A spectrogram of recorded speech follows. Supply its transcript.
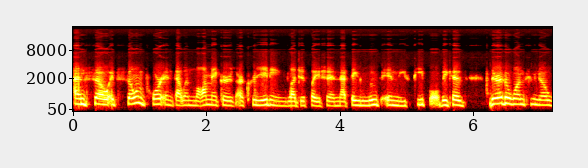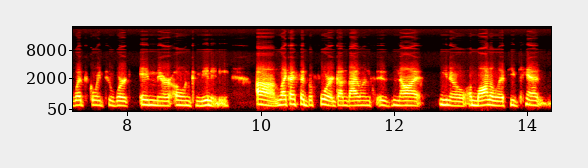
And so it's so important that when lawmakers are creating legislation that they loop in these people because they're the ones who know what's going to work in their own community. Um, like I said before, gun violence is not, you know, a monolith. You can't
